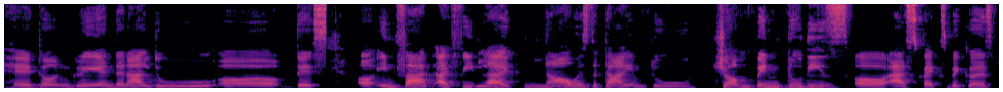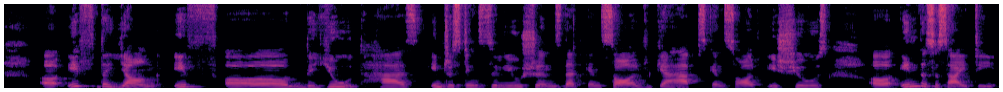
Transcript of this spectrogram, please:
hair turn gray and then I'll do uh, this. Uh, in fact, I feel like now is the time to jump into these uh, aspects because uh, if the young, if uh, the youth has interesting solutions that can solve gaps, can solve issues uh, in the society,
